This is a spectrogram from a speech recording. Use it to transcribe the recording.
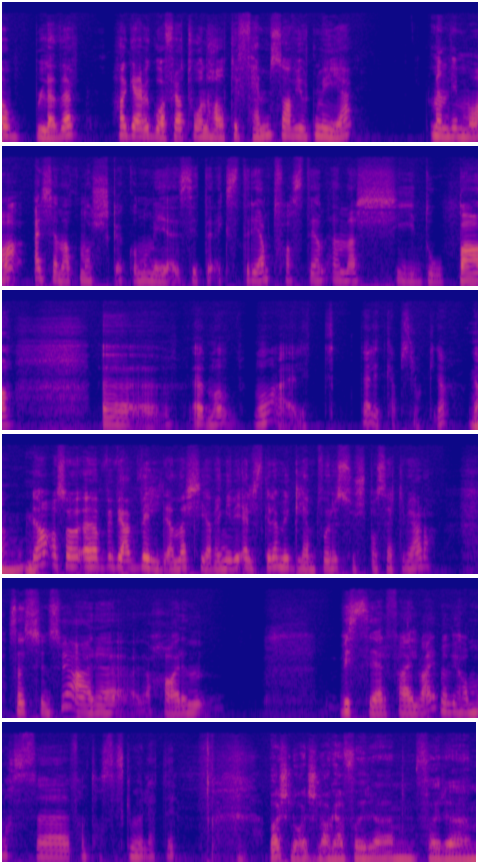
doble det? Har Greier vi å gå fra 2,5 til 5, så har vi gjort mye. Men vi må erkjenne at norsk økonomi sitter ekstremt fast i en energidopa Uh, nå, nå, er jeg litt Det er litt capslock, ja. Ja, mm. ja altså, uh, vi er veldig energiavhengige. Vi elsker det, men Vi har glemt hvor ressursbaserte vi er, da. Så jeg syns vi er, uh, har en Vi ser feil vei, men vi har masse fantastiske muligheter. Bare slå et slag her for, um, for um,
